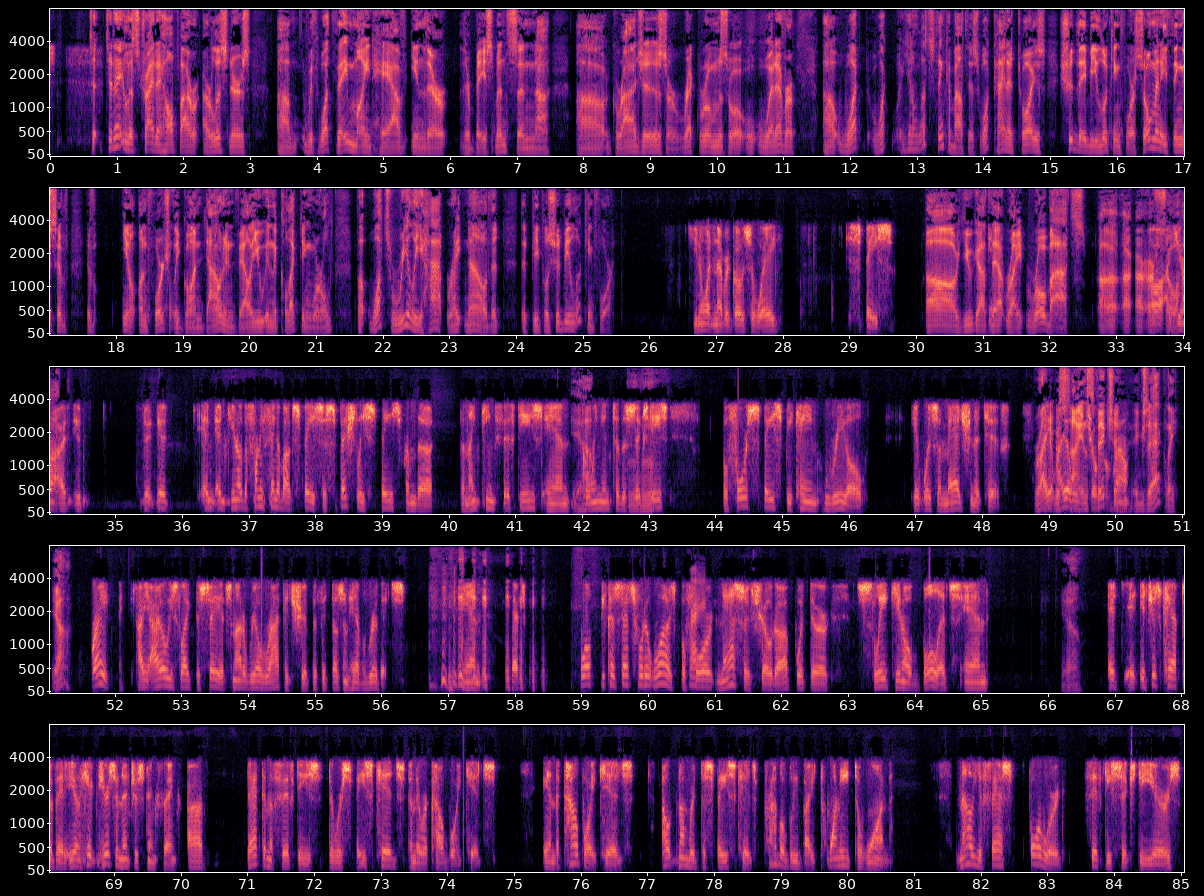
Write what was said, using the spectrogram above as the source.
T- today, let's try to help our, our listeners um, with what they might have in their their basements and uh, uh, garages or rec rooms or whatever. Uh, what what you know? Let's think about this. What kind of toys should they be looking for? So many things have have you know unfortunately gone down in value in the collecting world. But what's really hot right now that that people should be looking for? you know what never goes away? Space. Oh, you got that right. Robots uh, are, are, oh, so you know, hot. I, it, it, it, and and you know the funny thing about space, especially space from the the 1950s and Yeah. going into the mm-hmm. 60s, before space became real, it was imaginative. Right, I- it was I science fiction. around. Exactly. Yeah. Right. I, I always like to say it's not a real rocket ship if it doesn't have rivets. and that's well because that's what it was before NASA showed up with their sleek, you know, bullets and Yeah. it, it it just captivated. You know, here, here's an interesting thing. Uh, back in the '50s, there were space kids and there were cowboy kids, and the cowboy kids outnumbered the space kids probably by 20 to one. Now you fast forward 50, 60 years,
